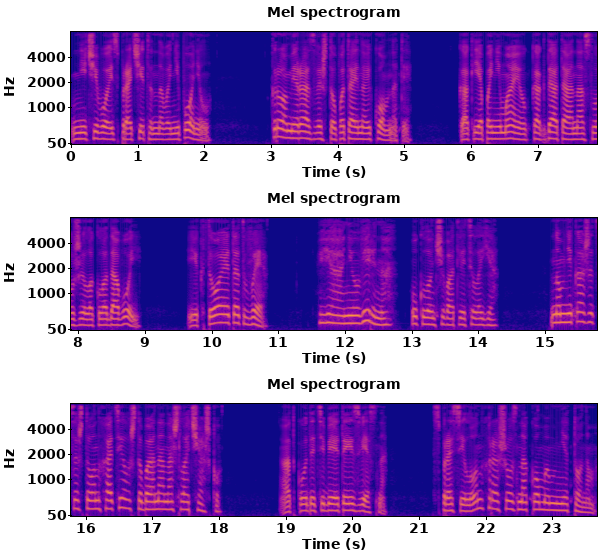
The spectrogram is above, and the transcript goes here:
ничего из прочитанного не понял, кроме разве что потайной комнаты. Как я понимаю, когда-то она служила кладовой. И кто этот В? «Я не уверена», — уклончиво ответила я но мне кажется, что он хотел, чтобы она нашла чашку. «Откуда тебе это известно?» — спросил он хорошо знакомым мне тоном.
